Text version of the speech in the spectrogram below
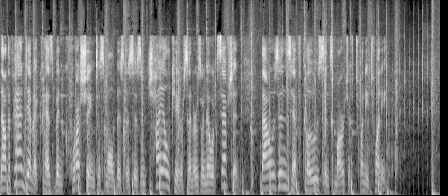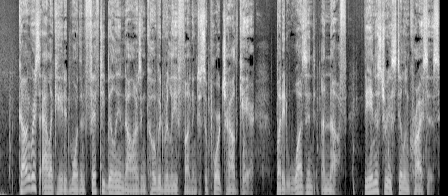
Now, the pandemic has been crushing to small businesses, and child care centers are no exception. Thousands have closed since March of 2020. Congress allocated more than $50 billion in COVID relief funding to support child care, but it wasn't enough. The industry is still in crisis.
